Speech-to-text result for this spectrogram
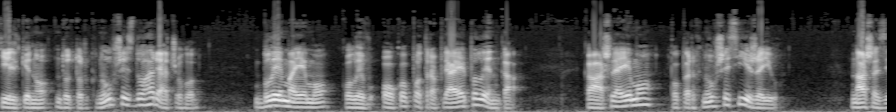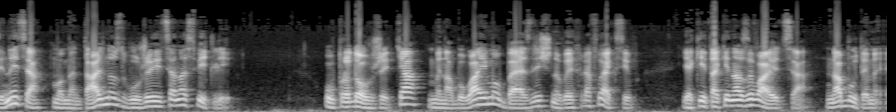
тільки доторкнувшись до гарячого, блимаємо, коли в око потрапляє пилинка, кашляємо, поперхнувшись їжею. Наша зіниця моментально звужується на світлі. Упродовж життя ми набуваємо безліч нових рефлексів, які так і називаються набутими.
